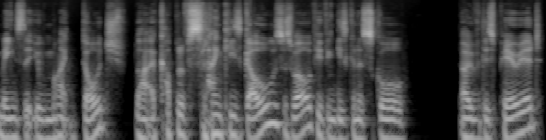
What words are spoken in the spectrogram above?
means that you might dodge like a couple of Solanke's goals as well if you think he's going to score over this period.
